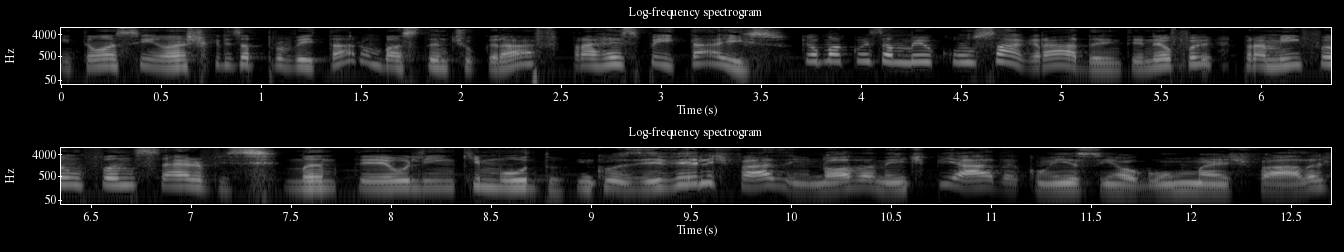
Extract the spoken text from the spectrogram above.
Então, assim, eu acho que eles aproveitaram bastante o gráfico pra respeitar isso. Que é uma coisa meio consagrada, entendeu? Foi, para mim foi um fanservice manter o Link mudo. Inclusive, eles fazem novamente piada com isso em algumas falas.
